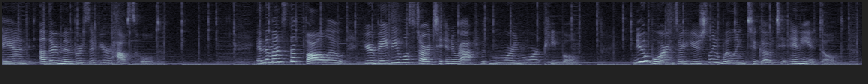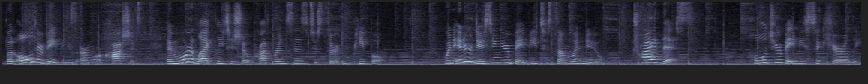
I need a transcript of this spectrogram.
and other members of your household. In the months that follow, your baby will start to interact with more and more people. Newborns are usually willing to go to any adult, but older babies are more cautious and more likely to show preferences to certain people. When introducing your baby to someone new, try this. Hold your baby securely.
